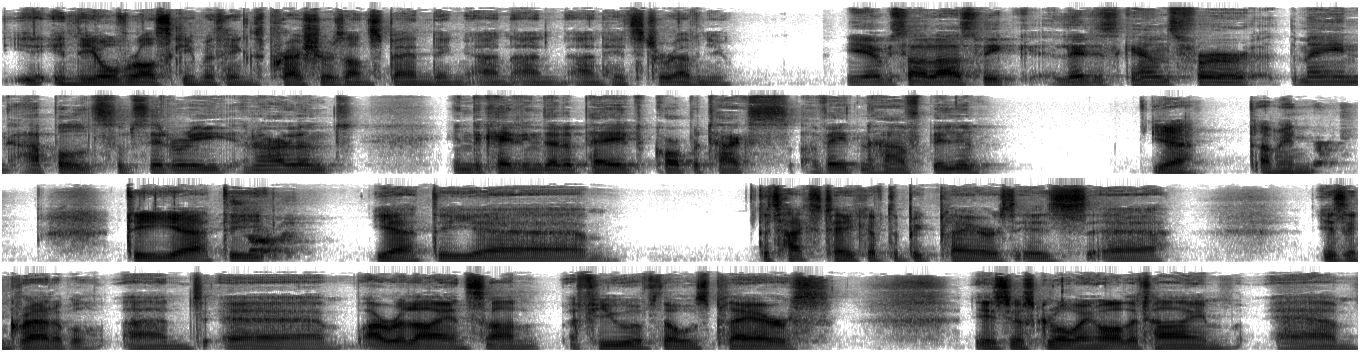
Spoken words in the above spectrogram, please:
in the overall scheme of things, pressures on spending and, and, and hits to revenue. Yeah, we saw last week latest accounts for the main Apple subsidiary in Ireland indicating that it paid corporate tax of eight and a half billion. Yeah, I mean, the uh, the yeah the um, the tax take of the big players is uh, is incredible, and um, our reliance on a few of those players is just growing all the time. Um,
